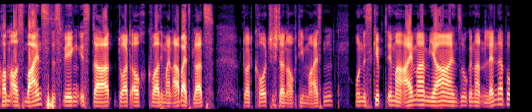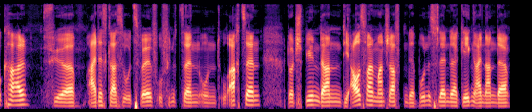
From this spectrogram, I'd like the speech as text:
kommen aus Mainz, deswegen ist da dort auch quasi mein Arbeitsplatz. Dort coache ich dann auch die meisten. Und es gibt immer einmal im Jahr einen sogenannten Länderpokal für Altersklasse U12, U15 und U18. Dort spielen dann die Auswahlmannschaften der Bundesländer gegeneinander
